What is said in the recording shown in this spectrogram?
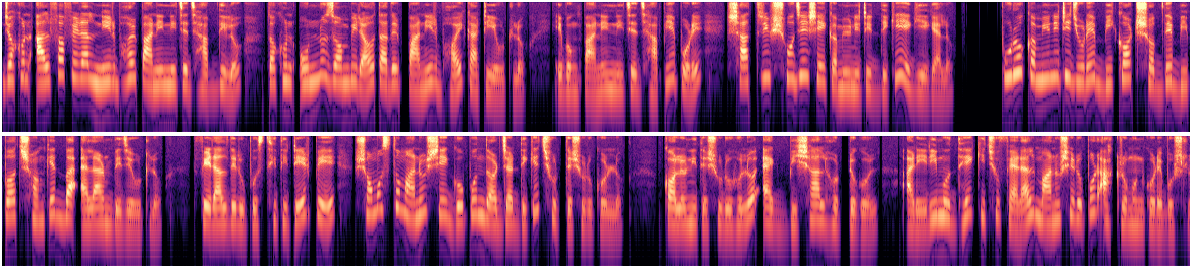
যখন আলফা ফেরাল নির্ভয় পানির নিচে ঝাঁপ দিল, তখন অন্য জম্বিরাও তাদের পানির ভয় কাটিয়ে উঠল এবং পানির নিচে ঝাঁপিয়ে পড়ে সাত্রী সোজে সেই কমিউনিটির দিকে এগিয়ে গেল। পুরো কমিউনিটি জুড়ে বিকট শব্দে বিপদ সংকেত বা অ্যালার্ম বেজে উঠল। ফেরালদের উপস্থিতি টের পেয়ে সমস্ত মানুষ সেই গোপন দরজার দিকে ছুটতে শুরু করল। কলোনিতে শুরু হলো এক বিশাল হট্টগোল, আর এরই মধ্যে কিছু ফেরাল মানুষের ওপর আক্রমণ করে বসল।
